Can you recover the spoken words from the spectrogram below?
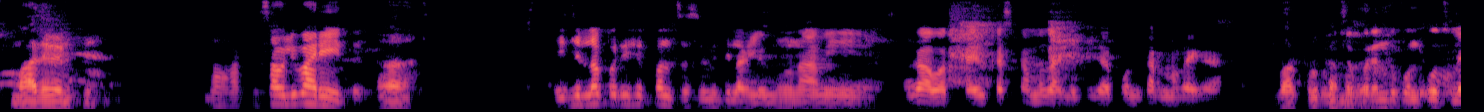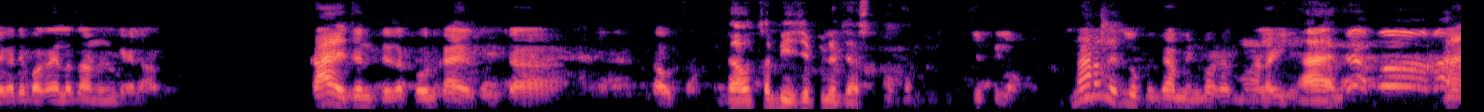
महादेव एमपी सावली भारी आहे इथं. हा. हे जिल्हा परिषद पंचायत समिती लागली म्हणून आम्ही गावात काही विकास कामं झाली की काय कोण करणार आहे का? भरपूर कामं झाली. तुमच्यापर्यंत कोण पोहोचले का ते बघायला जाणून घ्यायला आलो. काय आहे जनतेचा कौल काय आहे तुमच्या गावचा? गावचा बीजेपीला जास्त. आहे. नाराज आहेत लोक ग्रामीण भागात म्हणायला लागले. नाही नाही. नाही,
